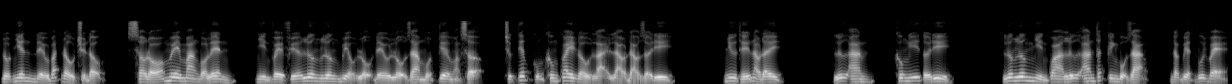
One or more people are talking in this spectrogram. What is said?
đột nhiên đều bắt đầu chuyển động, sau đó mê mang bỏ lên, nhìn về phía lương lương biểu lộ đều lộ ra một tia hoảng sợ, trực tiếp cũng không quay đầu lại lảo đảo rời đi. Như thế nào đây? Lữ an, không nghĩ tới đi lương lương nhìn qua lữ an thất kinh bộ dạng, đặc biệt vui vẻ.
